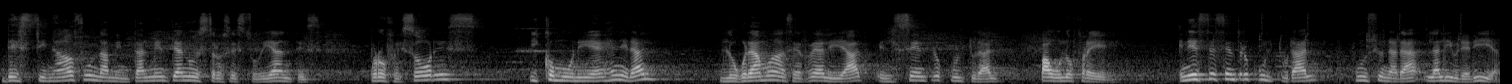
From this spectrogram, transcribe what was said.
destinado fundamentalmente a nuestros estudiantes, profesores y comunidad en general, logramos hacer realidad el Centro Cultural Paulo Freire. En este centro cultural funcionará la librería,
